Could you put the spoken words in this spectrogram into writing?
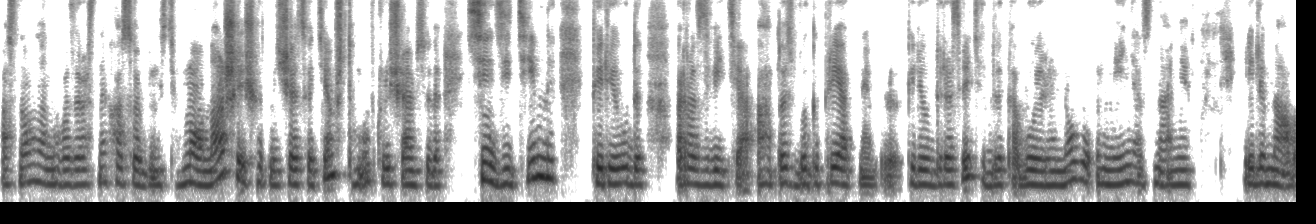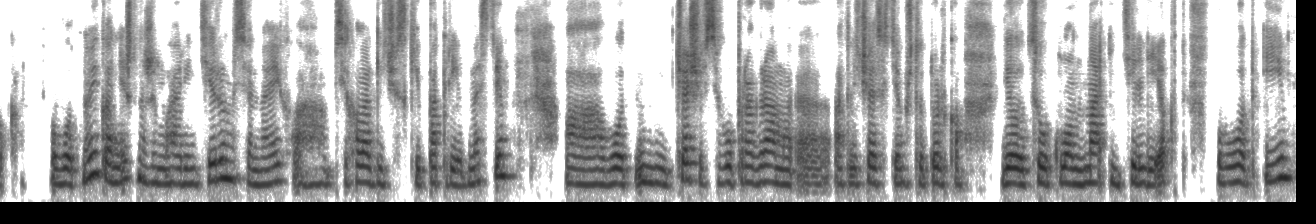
основана на возрастных особенностях. Но наша еще отличается тем, что мы включаем сюда сензитивные периоды развития, а, то есть благоприятные э, периоды развития для того или иного умения, знания или навыка. Вот. Ну и, конечно же, мы ориентируемся на их а, психологические потребности. А, вот. Чаще всего программы а, отличаются тем, что только делается уклон на интеллект. Вот. И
